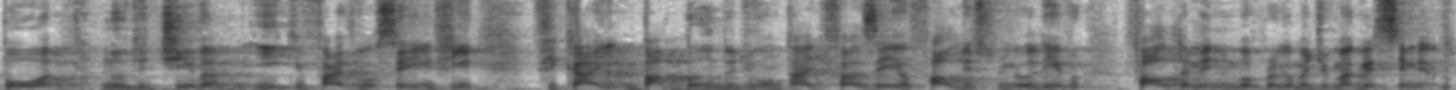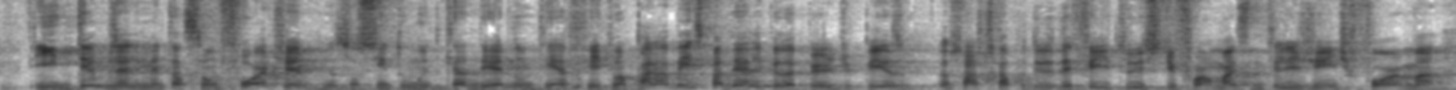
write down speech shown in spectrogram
boa, nutritiva e que faz você, enfim, ficar babando de vontade de fazer. Eu falo disso no meu livro, falo também no meu programa de emagrecimento. E em termos de alimentação forte, eu só sinto muito que a Adele não tenha feito. Mas parabéns para a Adele pela perda de peso. Eu só acho que ela poderia ter feito isso de forma mais inteligente, forma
